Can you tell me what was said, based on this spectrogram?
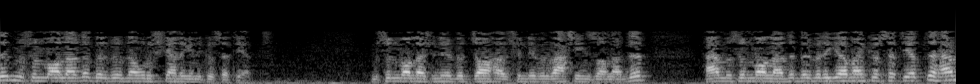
deb musulmonlarni bir biri bilan urushganligini ko'rsatyapti. Musulmonlar shunday bir johil shunday bir vahshiy insonlar deb ham musulmonlarni bir biriga yomon ko'rsatyapti ham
